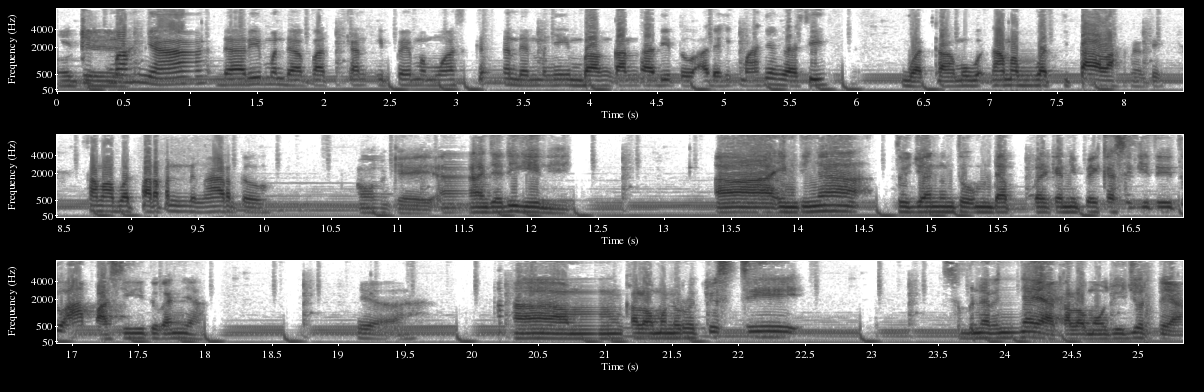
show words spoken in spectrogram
oke Hikmahnya dari mendapatkan IP memuaskan dan menyeimbangkan tadi tuh ada hikmahnya nggak sih buat kamu, buat nama buat kita lah nanti, sama buat para pendengar tuh. Oke, ah, jadi gini. Ah, intinya tujuan untuk mendapatkan IPK segitu itu apa sih gitu kan ya? Ya, Am, kalau menurutku sih sebenarnya ya kalau mau jujur ya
